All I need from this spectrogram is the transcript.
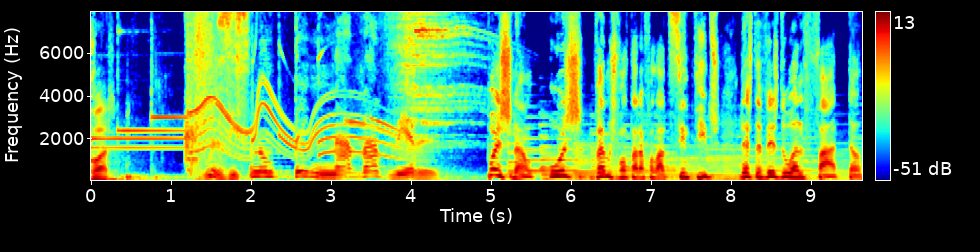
cor. Mas isso não tem nada a ver. Pois não, hoje vamos voltar a falar de sentidos, desta vez do olfato.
